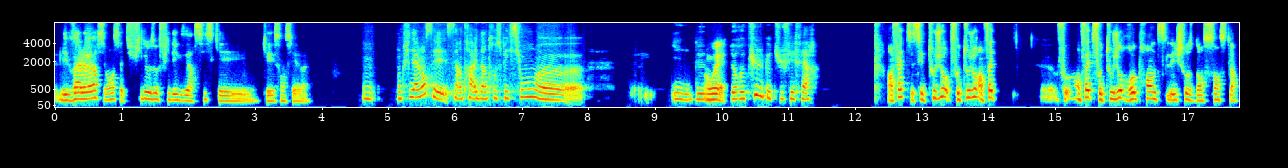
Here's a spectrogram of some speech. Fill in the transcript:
les valeurs, c'est vraiment cette philosophie d'exercice qui est, qui est essentielle. Mm. Donc finalement, c'est un travail d'introspection euh, et de, de, recul que tu fais faire. En fait, c'est toujours, faut toujours, en fait, en fait, il faut toujours reprendre les choses dans ce sens-là.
